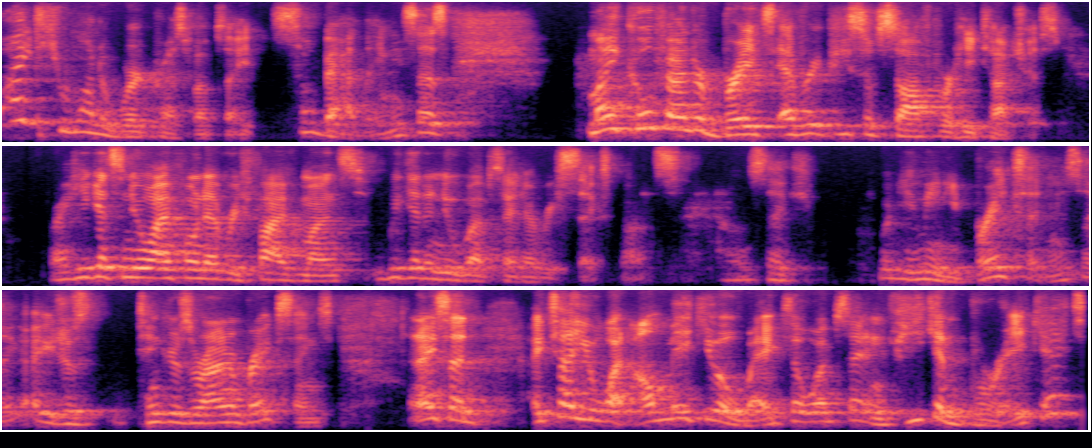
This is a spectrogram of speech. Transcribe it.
why do you want a WordPress website so badly? And he says, my co-founder breaks every piece of software he touches, right? He gets a new iPhone every five months. We get a new website every six months. I was like, what do you mean he breaks it? And he's like, oh, he just tinkers around and breaks things. And I said, I tell you what, I'll make you a Wagtail website. And if he can break it,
